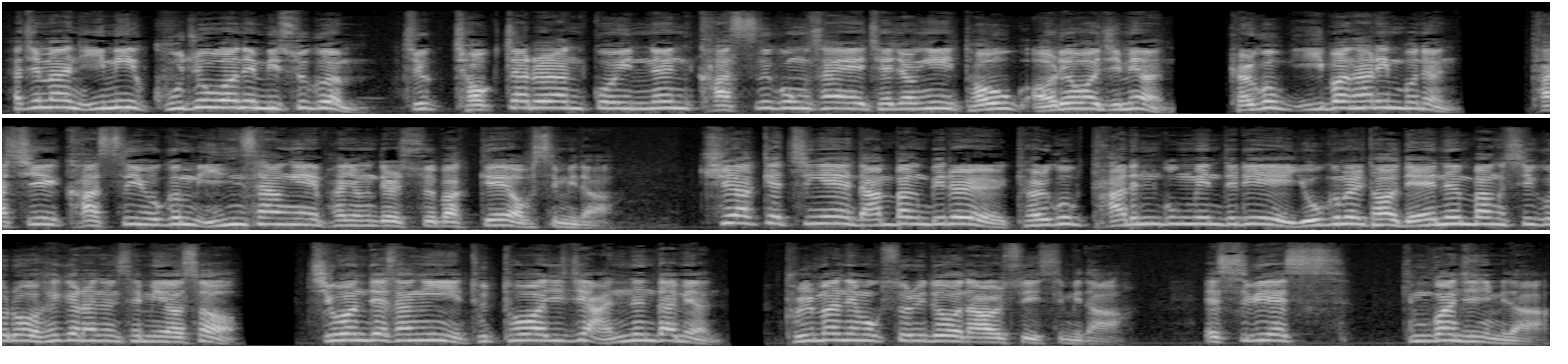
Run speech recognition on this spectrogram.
하지만 이미 9조 원의 미수금, 즉 적자를 안고 있는 가스공사의 재정이 더욱 어려워지면 결국 이번 할인분은 다시 가스 요금 인상에 반영될 수밖에 없습니다. 취약계층의 난방비를 결국 다른 국민들이 요금을 더 내는 방식으로 해결하는 셈이어서 지원 대상이 두터워지지 않는다면 불만의 목소리도 나올 수 있습니다. SBS 김관진입니다.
